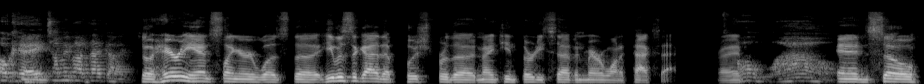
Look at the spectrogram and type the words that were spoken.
Okay, and, tell me about that guy. So Harry Anslinger was the he was the guy that pushed for the 1937 Marijuana Tax Act, right? Oh wow! And so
